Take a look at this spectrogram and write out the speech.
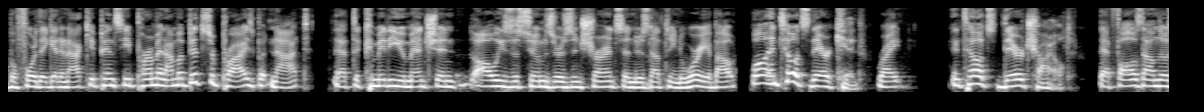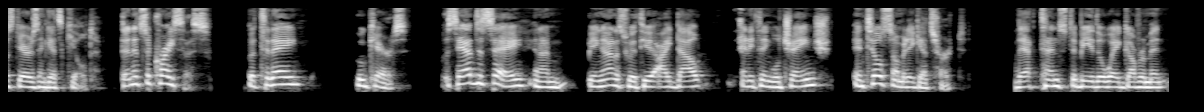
before they get an occupancy permit. I'm a bit surprised, but not that the committee you mentioned always assumes there's insurance and there's nothing to worry about. Well, until it's their kid, right? Until it's their child that falls down those stairs and gets killed. Then it's a crisis. But today, who cares? Sad to say, and I'm being honest with you, I doubt anything will change until somebody gets hurt. That tends to be the way government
